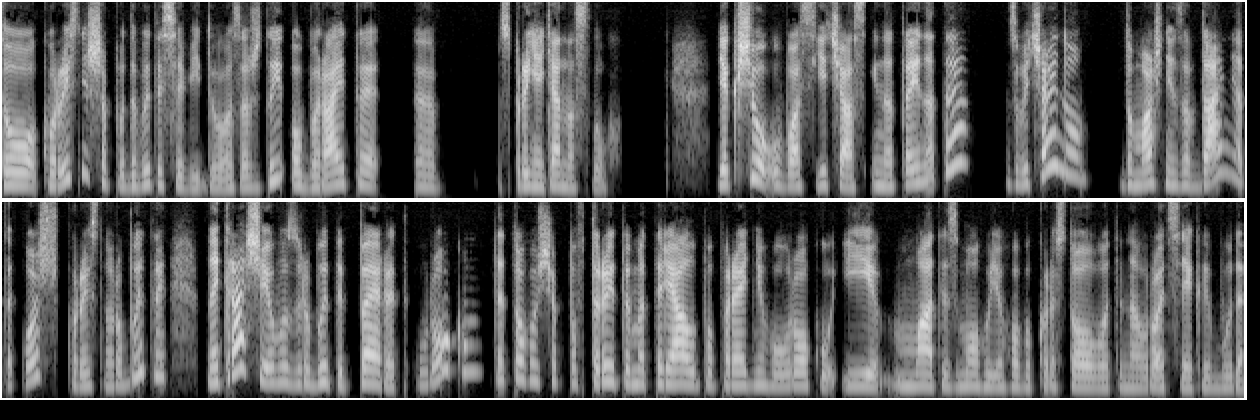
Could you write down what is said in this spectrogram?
то корисніше подивитися відео. Завжди обирайте, е, сприйняття на слух. Якщо у вас є час і на те, і на те, звичайно, домашнє завдання також корисно робити. Найкраще його зробити перед уроком для того, щоб повторити матеріал попереднього уроку і мати змогу його використовувати на уроці, який буде.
